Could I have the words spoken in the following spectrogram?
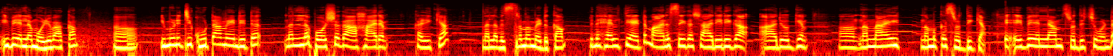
ഇവയെല്ലാം ഒഴിവാക്കാം. ഇമ്മ്യൂണിറ്റി കൂട്ടാൻ വേണ്ടിയിട്ട് നല്ല പോഷകാഹാരം കഴിക്കാം. നല്ല വിശ്രമം എടുക്കാം. പിന്നെ ഹെൽത്തി ആയിട്ട് മാനസിക ശാരീരിക ആരോഗ്യം നന്നായി നമുക്ക് ശ്രദ്ധിക്കാം. ഇവയെല്ലാം ശ്രദ്ധിച്ചുകൊണ്ട്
